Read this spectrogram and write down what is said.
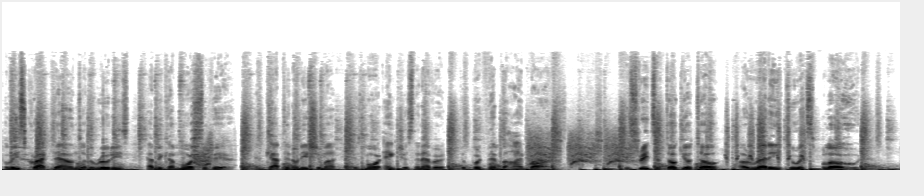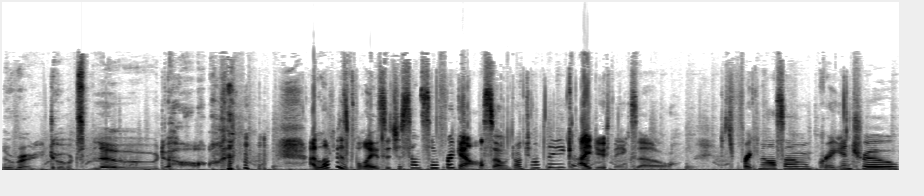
Police crackdowns on the Rudies have become more severe, and Captain Onishima is more anxious than ever to put them behind bars. The streets of Tokyo To are ready to explode. They're ready to explode. I love his voice. It just sounds so freaking awesome, don't y'all think? I do think so. Just freaking awesome. Great intro.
